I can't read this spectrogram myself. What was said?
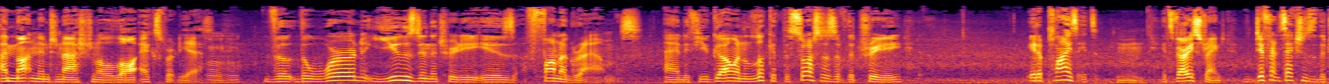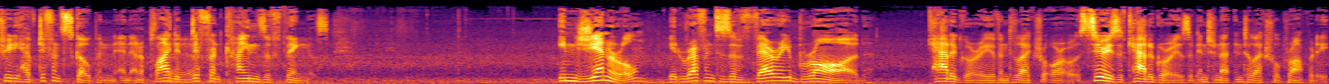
I'm not an international law expert yet. Mhm. The the word used in the treaty is phonograms, and if you go and look at the sources of the treaty, it applies. It's hmm, it's very strange. Different sections of the treaty have different scope and, and, and apply to Yeah, yeah. different kinds of things. In general, it references a very broad category of intellectual or a series of categories of internet intellectual property,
